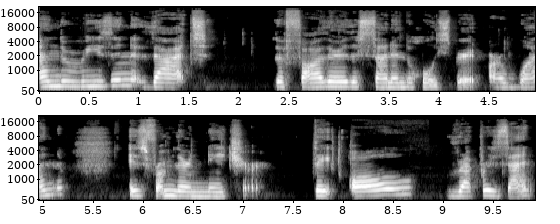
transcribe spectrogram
And the reason that the Father, the Son, and the Holy Spirit are one is from their nature. They all represent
